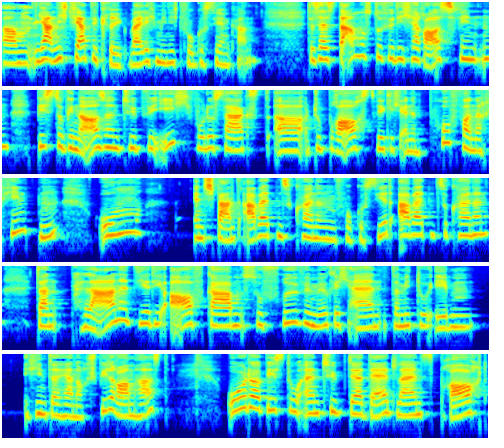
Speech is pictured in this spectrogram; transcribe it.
ähm, ja, nicht fertig kriege, weil ich mich nicht fokussieren kann. Das heißt, da musst du für dich herausfinden, bist du genauso ein Typ wie ich, wo du sagst, äh, du brauchst wirklich einen Puffer nach hinten, um entspannt arbeiten zu können und fokussiert arbeiten zu können, dann plane dir die Aufgaben so früh wie möglich ein, damit du eben hinterher noch Spielraum hast. Oder bist du ein Typ, der Deadlines braucht,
